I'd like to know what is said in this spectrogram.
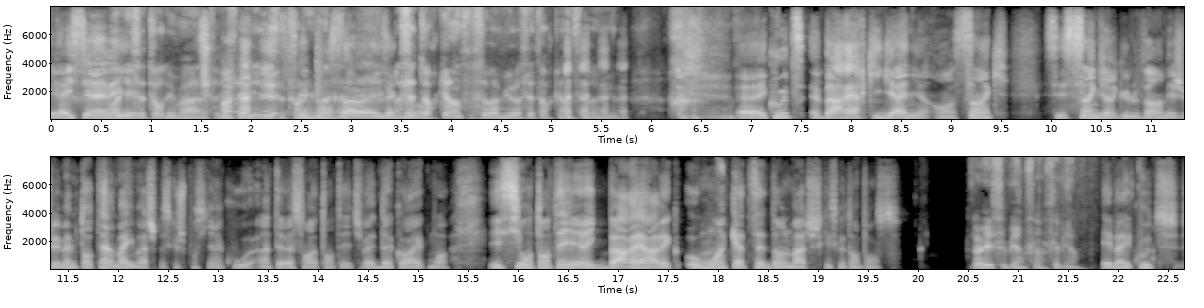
Et là, il s'est il réveillé. est 7h du mat. Ça y est, il est 7h C'est du pour mat. ça, ouais, À exactement. 7h15, ça va mieux. À 7h15, ça va mieux. Euh, écoute, Barrère qui gagne en 5, c'est 5,20, mais je vais même tenter un my match parce que je pense qu'il y a un coup intéressant à tenter. Tu vas être d'accord avec moi. Et si on tentait Eric Barrère avec au moins 4-7 dans le match, qu'est-ce que tu en penses? Oui, c'est bien ça, c'est bien. Eh ben écoute,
